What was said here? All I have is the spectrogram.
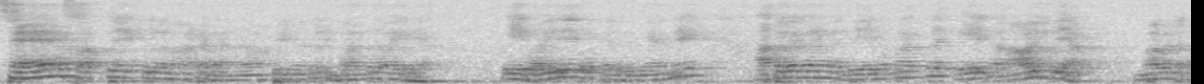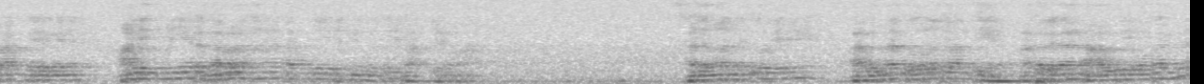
සෑම සත්‍යයක් තුළම හට ගන්නවා පිළිතුරු බද්ධ වෛරයක්. ඒ වෛරය කොටද කියන්නේ අතර ගන්න දේ මොකක්ද? ඒක ආයුධයක්. බවට පත් කරගෙන අනිත් මිනිහට දබල කරන තත්ත්වයකට පිළිතුරුපත් වෙනවා. අදම නැතුව වෙන්නේ. අදුන දෝනකම් තියෙනවා. අතර ගන්න ආයුධය මොකක්ද?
